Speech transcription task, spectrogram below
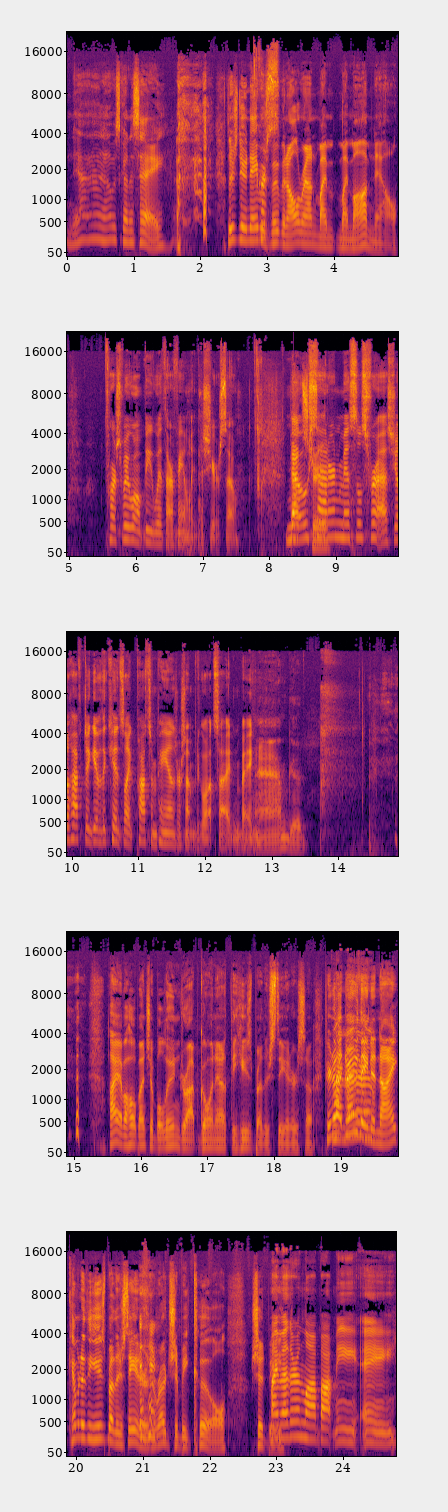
yeah, I was going to say. There's new neighbors course- moving all around my my mom now. Of course, we won't be with our family this year, so no Saturn missiles for us. You'll have to give the kids like pots and pans or something to go outside and bang. Nah, I'm good. I have a whole bunch of balloon drop going out at the Hughes Brothers Theater. So if you're My not doing anything tonight, come to the Hughes Brothers Theater. the road should be cool. Should be. My mother-in-law bought me a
